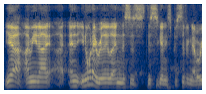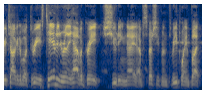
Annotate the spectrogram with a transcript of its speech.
Yeah, I mean, I, I and you know what I really like, and this is this is getting specific now, but we were talking about threes. Tatum didn't really have a great shooting night, especially from three point, but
